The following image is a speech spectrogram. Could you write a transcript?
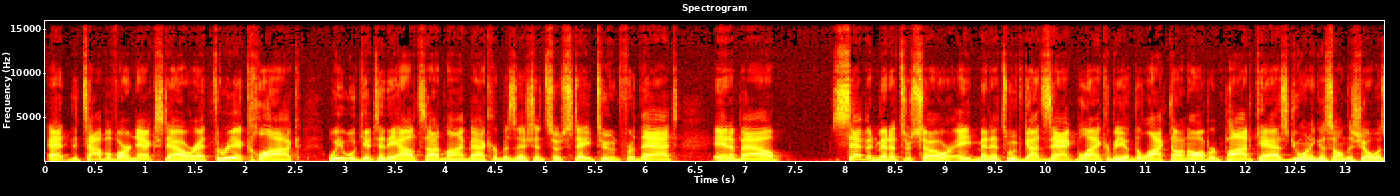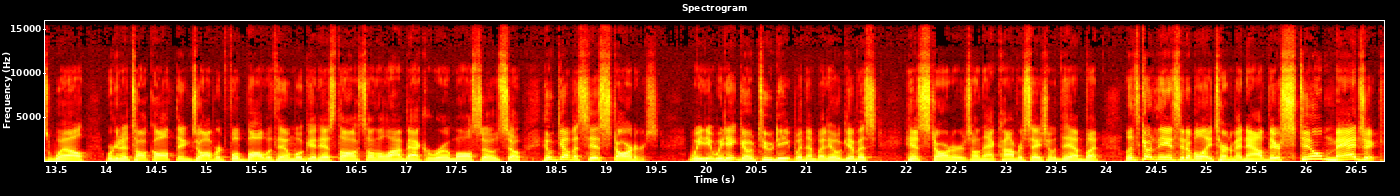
at the top of our next hour at 3 o'clock. We will get to the outside linebacker position, so stay tuned for that. In about seven minutes or so, or eight minutes, we've got Zac Blackerby of the Locked On Auburn podcast joining us on the show as well. We're going to talk all things Auburn football with him. We'll get his thoughts on the linebacker room also. So he'll give us his starters. We, we didn't go too deep with him, but he'll give us his starters on that conversation with him. But let's go to the NCAA tournament now. There's still magic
